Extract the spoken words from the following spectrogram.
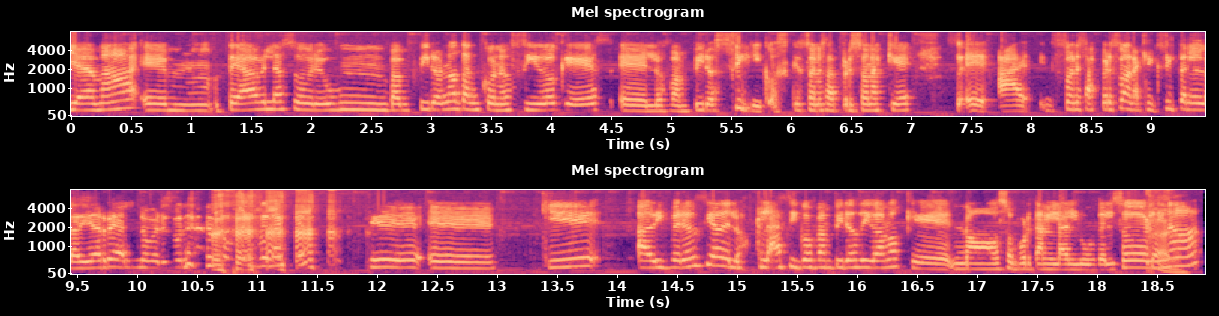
Y además em, te habla sobre un vampiro no tan conocido que es eh, los vampiros psíquicos, que son esas personas que eh, ah, son esas personas que existen en la vida real, no personas, son personas que, que a diferencia de los clásicos vampiros, digamos, que no soportan la luz del sol Claro. ni nada,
